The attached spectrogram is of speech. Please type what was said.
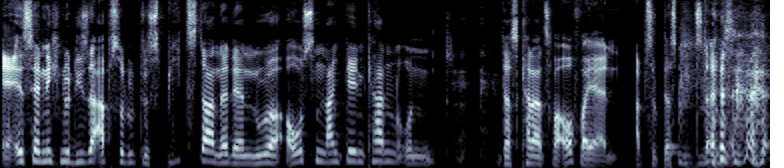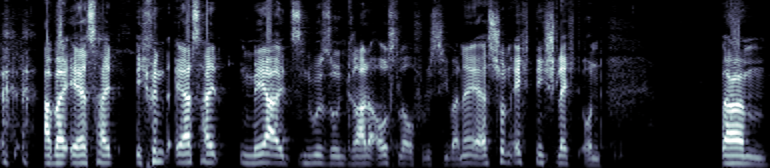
er ist ja nicht nur dieser absolute Speedster, ne, der nur außen lang gehen kann und das kann er zwar auch, weil er ein absoluter Speedster ist, aber er ist halt, ich finde, er ist halt mehr als nur so ein gerade Auslauf-Receiver, ne, er ist schon echt nicht schlecht und Ähm,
